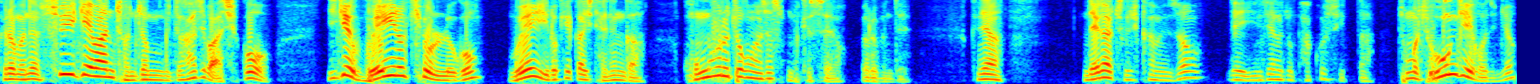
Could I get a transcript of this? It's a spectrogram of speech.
그러면은 수익에만 전전긍긍하지 마시고 이게 왜 이렇게 오르고 왜 이렇게까지 되는가 공부를 조금 하셨으면 좋겠어요. 여러분들. 그냥 내가 주식하면서 내 인생을 좀 바꿀 수 있다. 정말 좋은 기회거든요.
